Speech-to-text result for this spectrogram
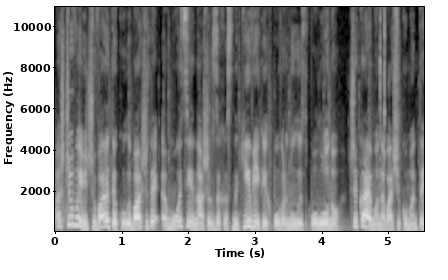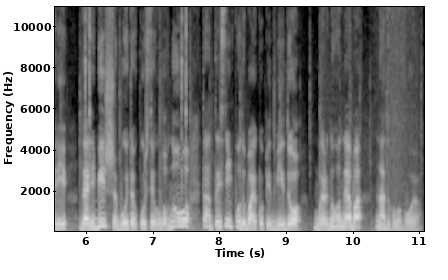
А що ви відчуваєте, коли бачите емоції наших захисників, яких повернули з полону? Чекаємо на ваші коментарі. Далі більше будьте в курсі головного та тисніть подобайку під відео. Мирного неба над головою.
